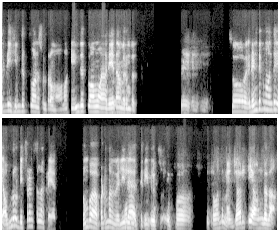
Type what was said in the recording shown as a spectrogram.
எப்படி ஹிந்துத்துவான்னு சொல்றோமோ ஹிந்துத்துவமும் அதே தான் விரும்புது. சோ ரெண்டுக்கும் வந்து அவ்வளவு டிஃபரன்ஸ் எல்லாம் கிடையாது. ரொம்ப அப்பட்டமா வெளியில தெரியுது? இப்போ இப்போ வந்து மெஜாரிட்டி அவங்க தான்.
